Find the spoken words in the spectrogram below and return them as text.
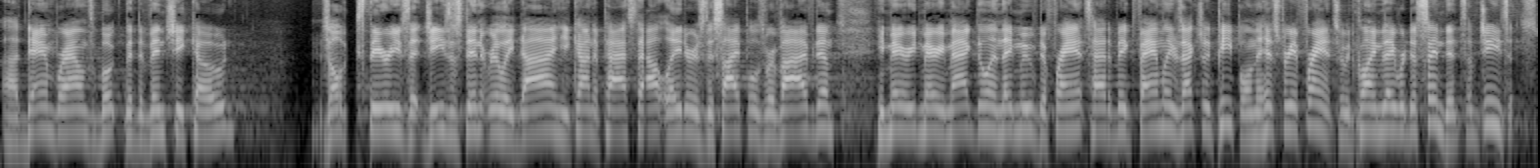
uh, Dan Brown's book, The Da Vinci Code. There's all these theories that Jesus didn't really die. He kind of passed out. Later, his disciples revived him. He married Mary Magdalene. They moved to France, had a big family. There's actually people in the history of France who would claim they were descendants of Jesus.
